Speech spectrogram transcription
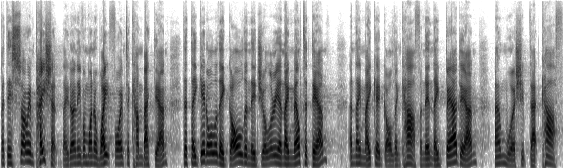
But they're so impatient, they don't even want to wait for him to come back down, that they get all of their gold and their jewelry and they melt it down and they make a golden calf. And then they bow down and worship that calf.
